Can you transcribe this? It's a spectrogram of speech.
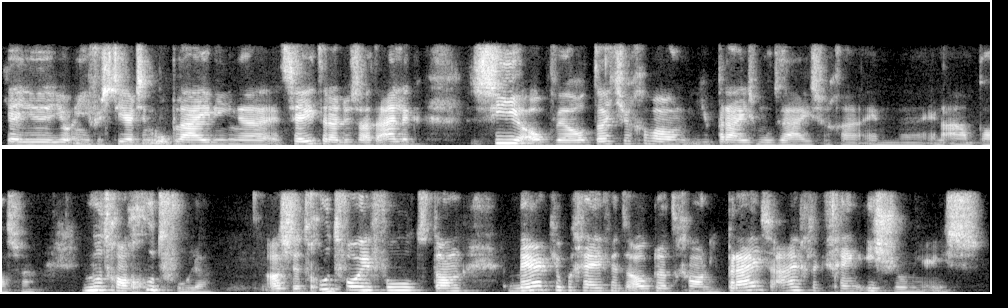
ja, je, je investeert in opleidingen, et cetera. Dus uiteindelijk zie je ook wel dat je gewoon je prijs moet wijzigen en, uh, en aanpassen. Je moet gewoon goed voelen. Als je het goed voor je voelt, dan merk je op een gegeven moment ook dat gewoon die prijs eigenlijk geen issue meer is.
